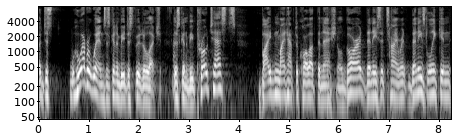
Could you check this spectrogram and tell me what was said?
a just whoever wins is going to be a disputed election. There's going to be protests. Biden might have to call out the National Guard. Then he's a tyrant. Then he's Lincoln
